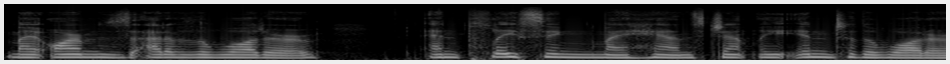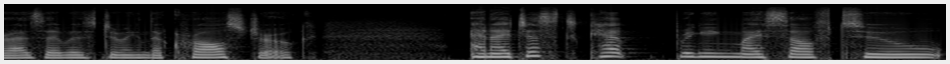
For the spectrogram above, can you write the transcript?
my arms out of the water and placing my hands gently into the water as I was doing the crawl stroke. And I just kept bringing myself to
